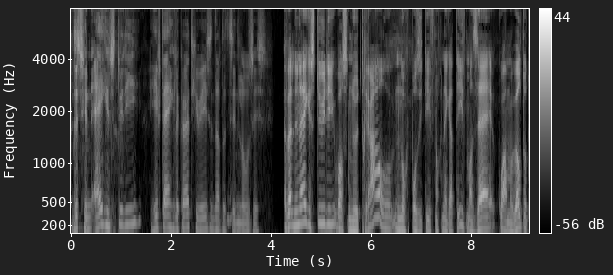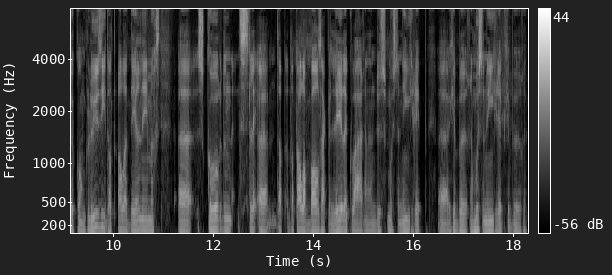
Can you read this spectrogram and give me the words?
dus hun eigen studie heeft eigenlijk uitgewezen dat het zinloos is. Wel, hun eigen studie was neutraal, nog positief, nog negatief, maar zij kwamen wel tot de conclusie dat alle deelnemers eh, scoorden, eh, dat, dat alle balzakken lelijk waren en dus moest een ingreep eh, gebeuren. Er moest een ingreep gebeuren.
